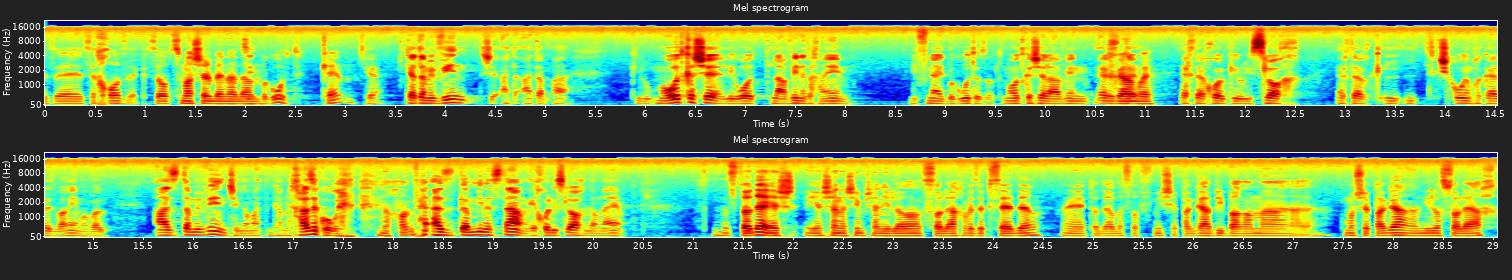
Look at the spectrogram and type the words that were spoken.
זה, זה חוזק, זה עוצמה של בן זה אדם. התבגרות. כן, כן. כי אתה מבין, שאתה, אתה, אה, כאילו, מאוד קשה לראות, להבין את החיים לפני ההתבגרות הזאת. מאוד קשה להבין איך, לגמרי. אתה, איך אתה יכול כאילו לסלוח, איך אתה, כשקורים לך כאלה דברים, אבל אז אתה מבין שגם לך זה קורה. נכון. ואז אתה מן הסתם יכול לסלוח גם להם. אז אתה יודע, יש, יש אנשים שאני לא סולח וזה בסדר. אה, אתה יודע, בסוף מי שפגע בי ברמה כמו שפגע, אני לא סולח.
